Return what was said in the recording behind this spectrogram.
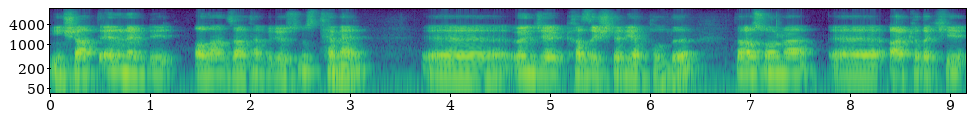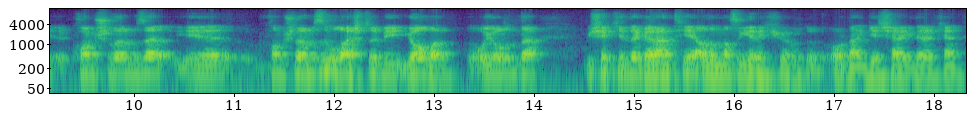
inşaatta en önemli alan zaten biliyorsunuz temel. E, önce kazı işleri yapıldı. Daha sonra e, arkadaki komşularımıza e, komşularımızın ulaştığı bir yol var. O yolun da bir şekilde garantiye alınması gerekiyordu. Oradan geçer giderken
